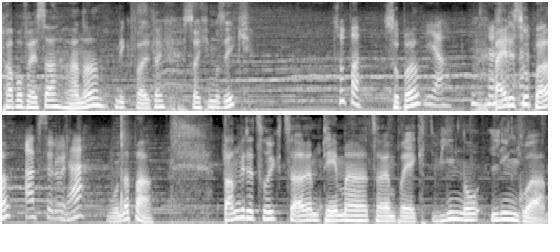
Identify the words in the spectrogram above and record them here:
Frau Professor Hanna, wie gefällt euch solche Musik? Super. Super? Ja. Beide super? Absolut. Ja. Wunderbar. Dann wieder zurück zu eurem Thema, zu eurem Projekt Vino Lingua.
